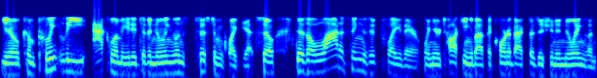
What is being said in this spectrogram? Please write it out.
you know, completely acclimated to the New England system quite yet. So there's a lot of things at play there when you're talking about the cornerback position in New England.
